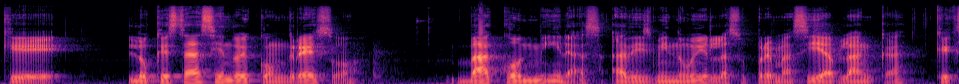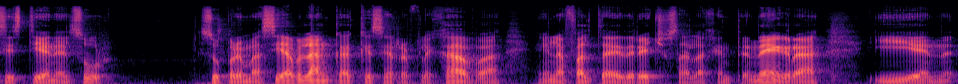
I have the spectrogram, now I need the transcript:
que lo que está haciendo el Congreso va con miras a disminuir la supremacía blanca que existía en el sur. Supremacía blanca que se reflejaba en la falta de derechos a la gente negra y en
